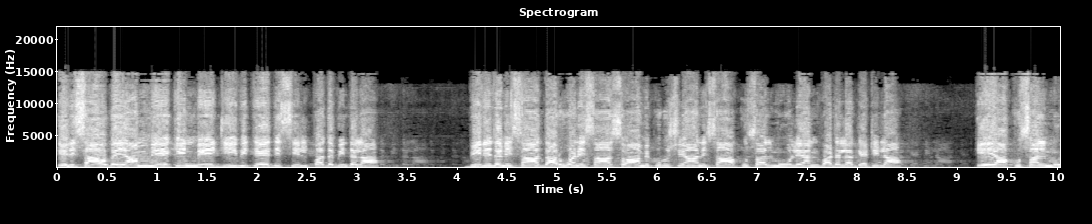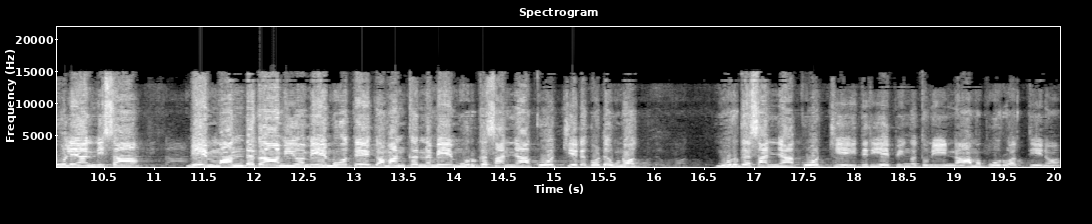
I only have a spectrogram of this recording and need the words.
එනිසා ඔබ යම්හයකින් මේ ජීවිතයේදි සිල්පද බිඳලා බිරිඳ නිසා දරුව නිසා ස්වාමිපුරුෂයා නිසා අකුසල් මූලයන් වඩල ගැටිලා ඒ අකුසල් මූලයන් නිසා මේ මන්දගාමියෝ මේ මෝතේ ගමන් කරන මේ මුර්ග සංඥා කෝච්චියට ගොඩ වුණොත් මුර්ග සංඥා කෝච්චිය ඉදිරියේ පිංහතුනී නාමපූරුවත්තියෙනවා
